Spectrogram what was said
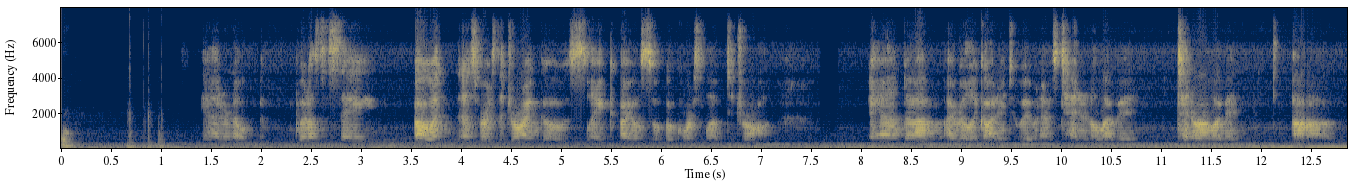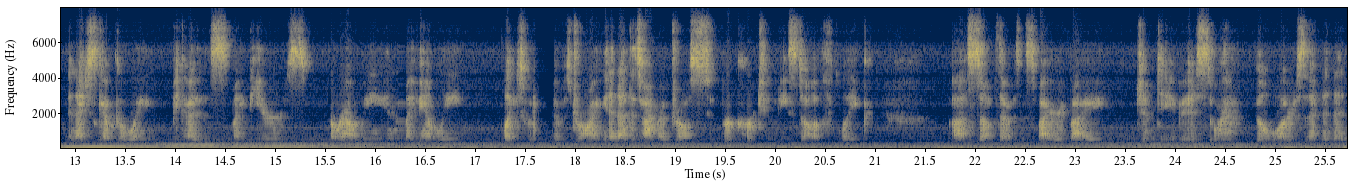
Oh, Yeah, I don't know what else to say. Oh, and as far as the drawing goes, like, I also, of course, love to draw. And um, I really got into it when I was 10 and 11, 10 or 11. Uh, and I just kept going because my peers around me and my family liked what I was drawing. And at the time, I would draw super cartoony stuff, like uh, stuff that was inspired by Jim Davis or Bill Watterson. And then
